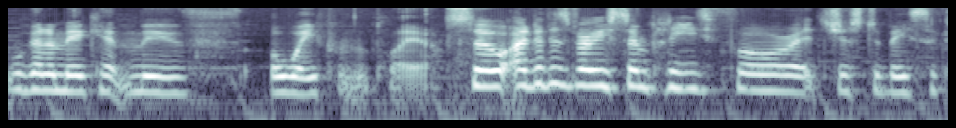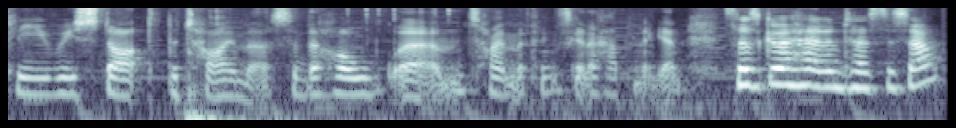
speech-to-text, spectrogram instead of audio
we're going to make it move away from the player. So I did this very simply for it just to basically restart the timer, so the whole um, timer thing is going to happen again. So let's go ahead and test this out.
